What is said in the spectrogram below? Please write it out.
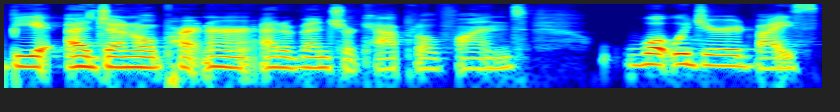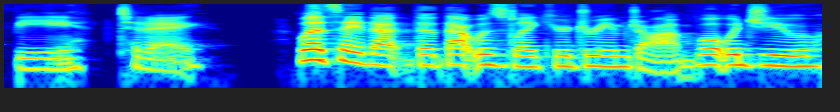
be a general partner at a venture capital fund, what would your advice be today? Let's say that that, that was like your dream job. What would you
